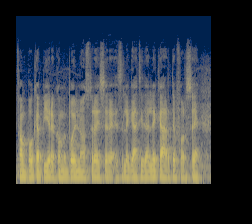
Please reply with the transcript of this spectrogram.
fa un po' capire come poi il nostro essere slegati dalle carte forse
